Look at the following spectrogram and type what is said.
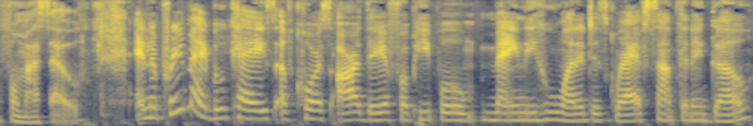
for myself. And the pre-made bouquets, of course, are there for people mainly who want to just grab something and go.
